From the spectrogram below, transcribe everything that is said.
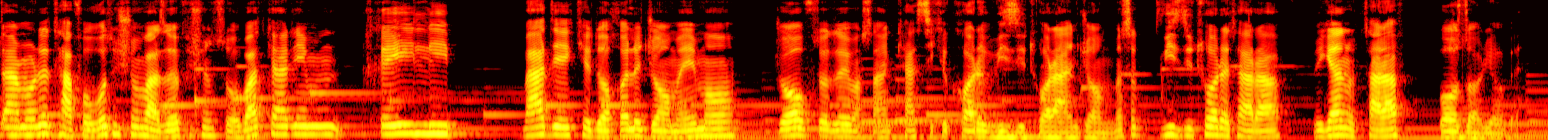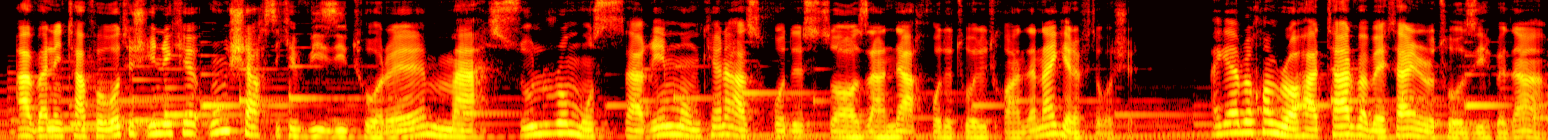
در مورد تفاوتشون وظایفشون صحبت کردیم. خیلی بده که داخل جامعه ما جا افتاده مثلا کسی که کار ویزیتور انجام مثلا ویزیتور طرف میگن طرف بازاریابه. اولین تفاوتش اینه که اون شخصی که ویزیتوره محصول رو مستقیم ممکنه از خود سازنده از خود تولید کننده نگرفته باشه. اگر بخوام راحت تر و بهتر این رو توضیح بدم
